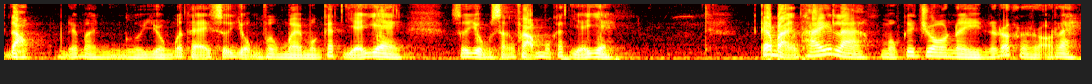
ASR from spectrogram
đọc, để mà người dùng có thể sử dụng phần mềm một cách dễ dàng, sử dụng sản phẩm một cách dễ dàng. Các bạn thấy là một cái journey nó rất là rõ ràng,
